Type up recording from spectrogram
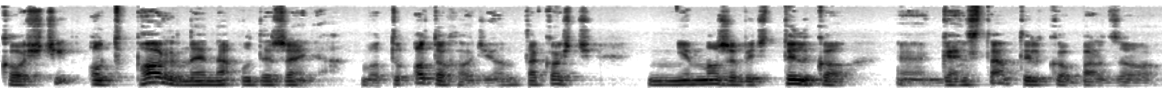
kości, odporne na uderzenia. Bo tu o to chodzi. On, ta kość nie może być tylko e, gęsta, tylko bardzo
